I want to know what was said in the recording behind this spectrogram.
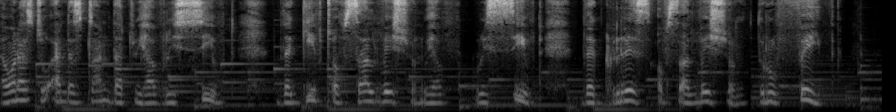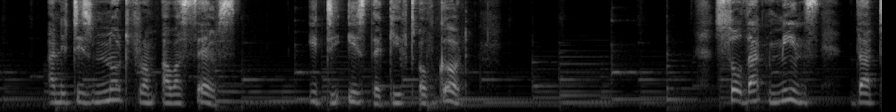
I want us to understand that we have received the gift of salvation. We have received the grace of salvation through faith. And it is not from ourselves, it is the gift of God. So that means that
